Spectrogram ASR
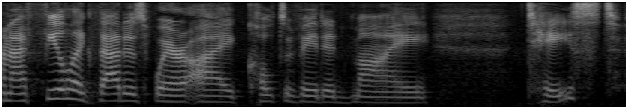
And I feel like that is where I cultivated my taste.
